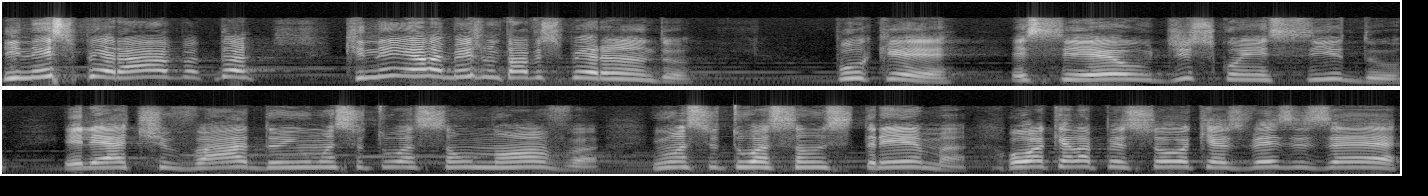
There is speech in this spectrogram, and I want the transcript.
inesperada que nem ela mesma estava esperando. Porque esse eu desconhecido, ele é ativado em uma situação nova, em uma situação extrema, ou aquela pessoa que às vezes é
